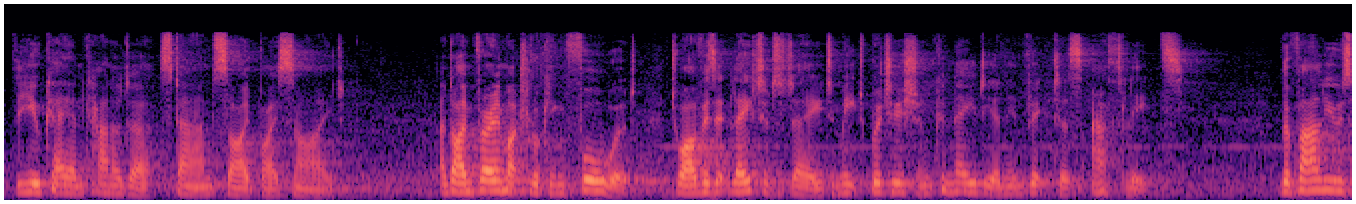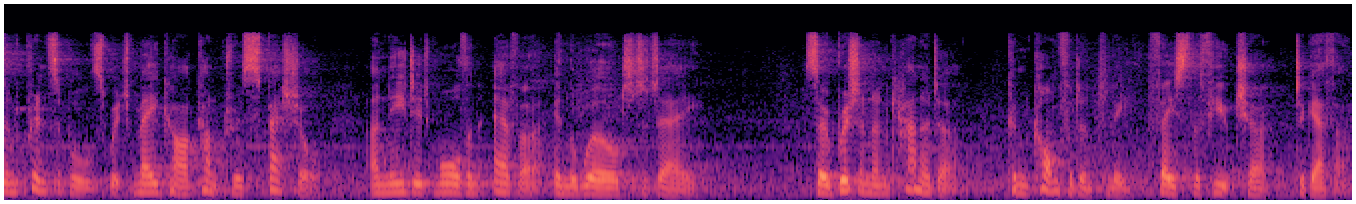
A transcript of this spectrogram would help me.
The UK and Canada stand side by side. And I'm very much looking forward to our visit later today to meet British and Canadian Invictus athletes. The values and principles which make our countries special are needed more than ever in the world today. So Britain and Canada can confidently face the future together.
